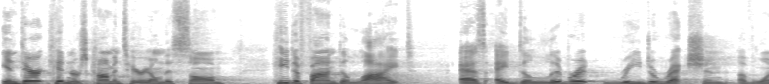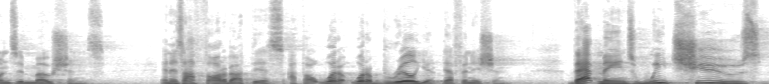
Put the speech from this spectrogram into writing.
In Derek Kidner's commentary on this psalm, he defined delight as a deliberate redirection of one's emotions. And as I thought about this, I thought, what a, what a brilliant definition. That means we choose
